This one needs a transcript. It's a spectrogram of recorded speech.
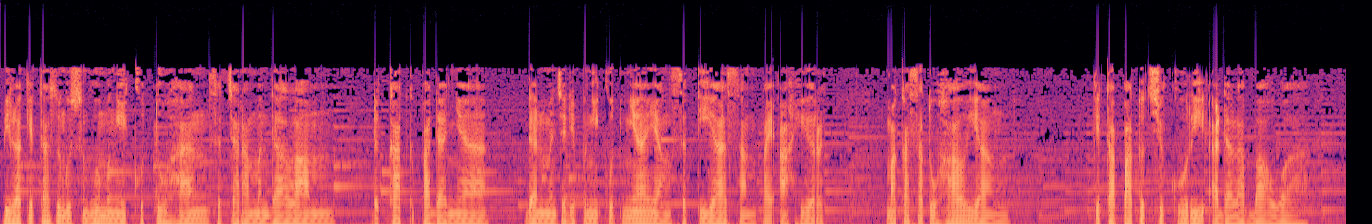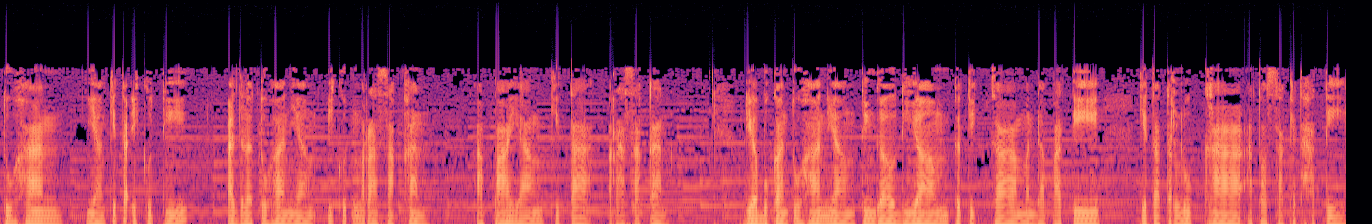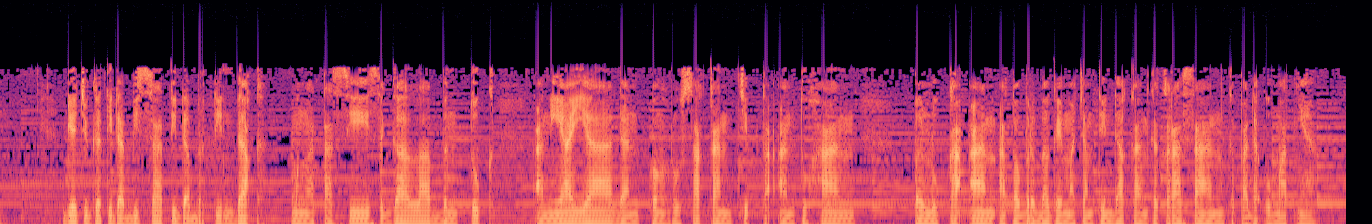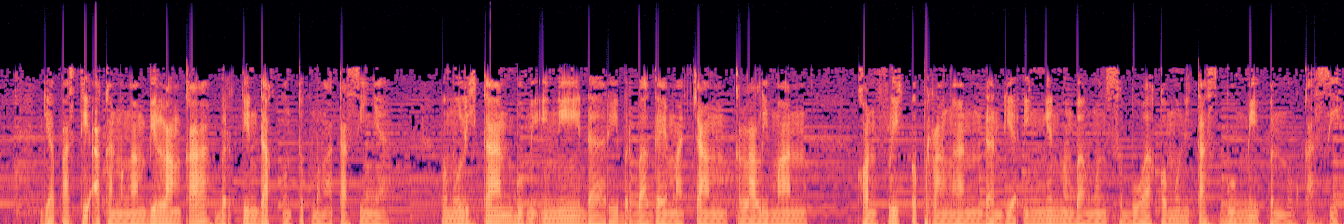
Bila kita sungguh-sungguh mengikut Tuhan secara mendalam, dekat kepadanya, dan menjadi pengikutnya yang setia sampai akhir, maka satu hal yang kita patut syukuri adalah bahwa Tuhan yang kita ikuti adalah Tuhan yang ikut merasakan apa yang kita rasakan. Dia bukan Tuhan yang tinggal diam ketika mendapati kita terluka atau sakit hati. Dia juga tidak bisa tidak bertindak mengatasi segala bentuk aniaya dan pengerusakan ciptaan Tuhan, pelukaan atau berbagai macam tindakan kekerasan kepada umatnya. Dia pasti akan mengambil langkah bertindak untuk mengatasinya memulihkan bumi ini dari berbagai macam kelaliman, konflik, peperangan, dan Dia ingin membangun sebuah komunitas bumi penuh kasih.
